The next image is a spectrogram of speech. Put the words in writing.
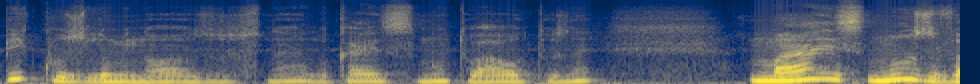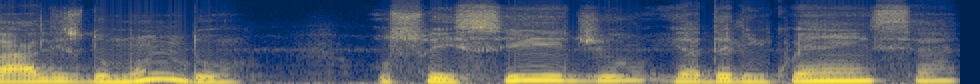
picos luminosos, né? locais muito altos, né? Mas nos vales do mundo, o suicídio e a delinquência,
